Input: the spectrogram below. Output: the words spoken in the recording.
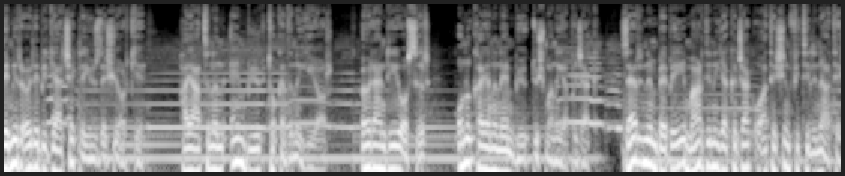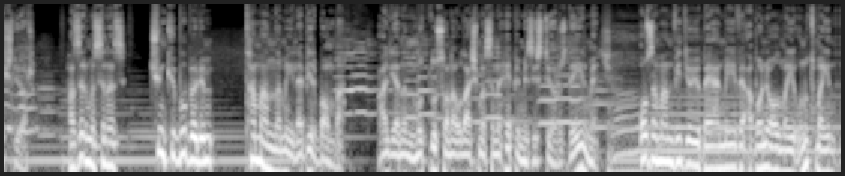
Demir öyle bir gerçekle yüzleşiyor ki hayatının en büyük tokadını yiyor. Öğrendiği o sır onu Kaya'nın en büyük düşmanı yapacak. Zerrin'in bebeği Mardin'i yakacak o ateşin fitilini ateşliyor. Hazır mısınız? Çünkü bu bölüm tam anlamıyla bir bomba. Alya'nın mutlu sona ulaşmasını hepimiz istiyoruz değil mi? O zaman videoyu beğenmeyi ve abone olmayı unutmayın.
